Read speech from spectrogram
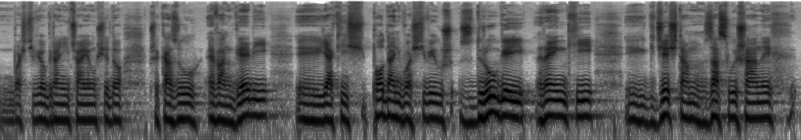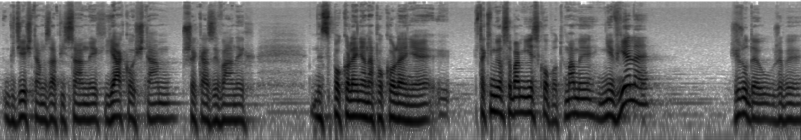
właściwie ograniczają się do przekazu Ewangelii, y, jakichś podań właściwie już z drugiej ręki, gdzieś tam zasłyszanych, gdzieś tam zapisanych, jakoś tam przekazywanych z pokolenia na pokolenie. Z takimi osobami jest kłopot. Mamy niewiele źródeł, żeby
